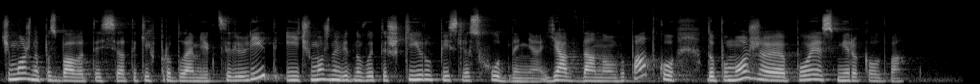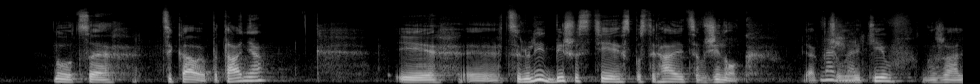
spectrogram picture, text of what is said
чи можна позбавитися таких проблем, як целюліт, і чи можна відновити шкіру після схуднення? Як в даному випадку допоможе пояс Miracle 2? Ну, це цікаве питання. І е, целюліт більшості спостерігається в жінок, як На в жаль. чоловіків, на жаль.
